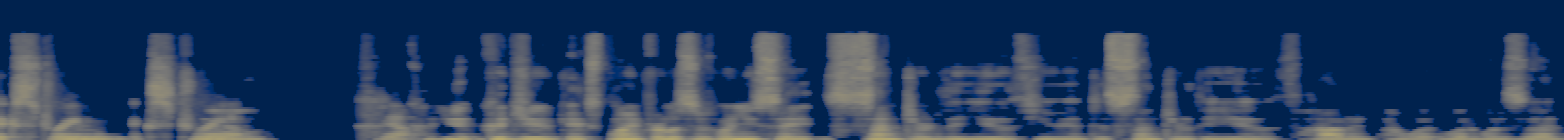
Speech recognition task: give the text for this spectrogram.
extreme extreme Yeah. Could you could you explain for listeners when you say center the youth, you had to center the youth. How did how, what what what is that?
